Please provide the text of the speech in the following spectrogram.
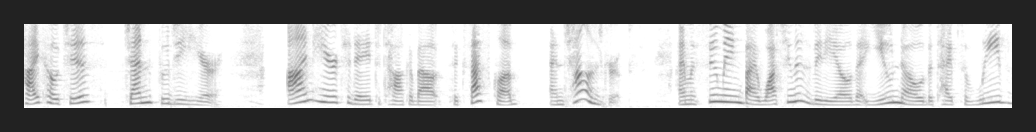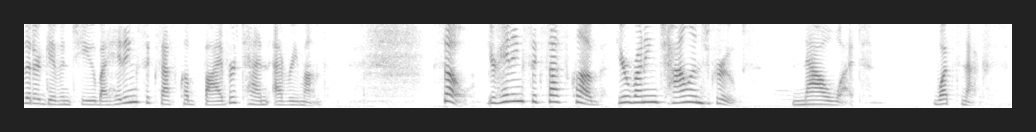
Hi coaches, Jen Fujii here. I'm here today to talk about Success Club and challenge groups. I'm assuming by watching this video that you know the types of leads that are given to you by hitting Success Club 5 or 10 every month. So, you're hitting Success Club, you're running challenge groups. Now what? What's next?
